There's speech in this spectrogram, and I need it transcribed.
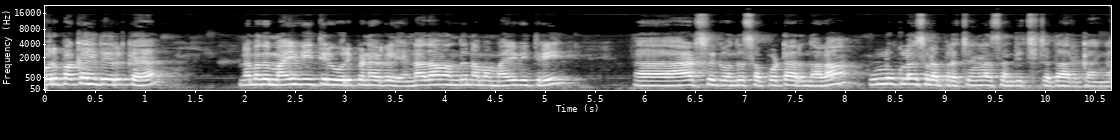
ஒரு பக்கம் இது இருக்க நமது மை வித்ரி உறுப்பினர்கள் என்ன தான் வந்து நம்ம மை வித்ரி ஆட்ஸுக்கு வந்து சப்போர்ட்டாக இருந்தாலும் உள்ளுக்குள்ளே சில பிரச்சனைகளை சந்திச்சுட்டு தான் இருக்காங்க.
